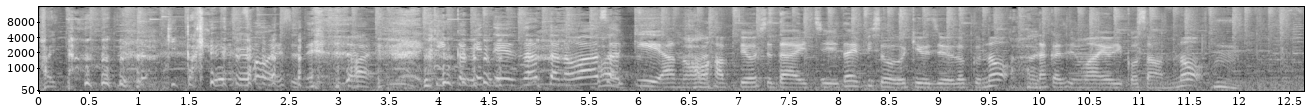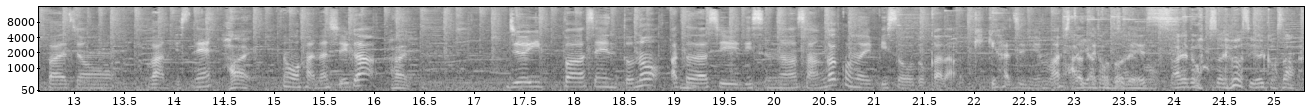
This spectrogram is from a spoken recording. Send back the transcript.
はい。きっかけ。そうですね。はい。きっかけってなったのは、はい。さっきあの、はい。発表した第1第エピソード96のはい。中島より子さんのうん。バージョン1ですね。はいのお話がはい。11%の新しいリスナーさんがこのエピソードから聞き始めましたってことでざいます。すありがとうございますよいこさん。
